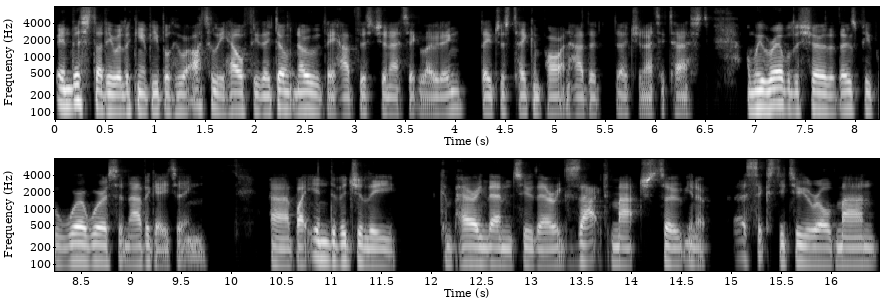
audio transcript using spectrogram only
in this study, we're looking at people who are utterly healthy. They don't know they have this genetic loading. They've just taken part and had a, a genetic test. And we were able to show that those people were worse at navigating uh, by individually comparing them to their exact match. So, you know, a 62 year old man,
